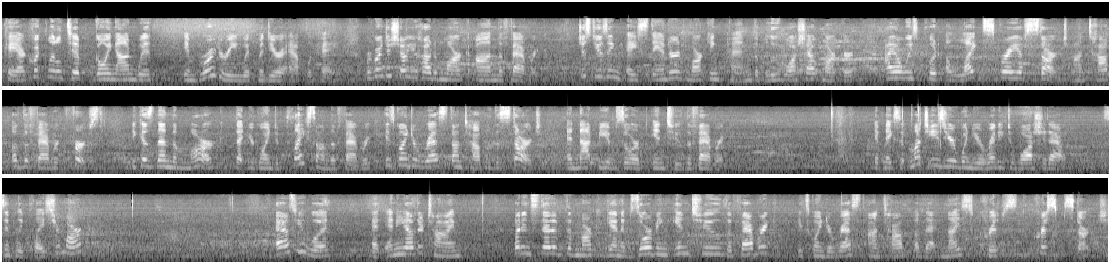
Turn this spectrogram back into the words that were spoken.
Okay, our quick little tip going on with embroidery with Madeira applique. We're going to show you how to mark on the fabric. Just using a standard marking pen, the blue washout marker, I always put a light spray of starch on top of the fabric first because then the mark that you're going to place on the fabric is going to rest on top of the starch and not be absorbed into the fabric. It makes it much easier when you're ready to wash it out. Simply place your mark as you would at any other time, but instead of the mark again absorbing into the fabric, it's going to rest on top of that nice crisp, crisp starch.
